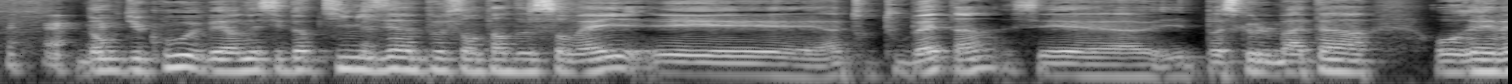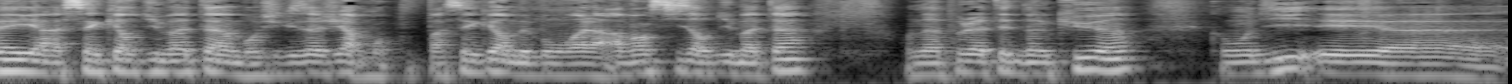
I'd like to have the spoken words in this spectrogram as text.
Donc du coup, eh ben, on essaie d'optimiser un peu son temps de sommeil et un truc tout bête, hein, c'est euh, parce que le matin, au réveil à 5 heures du matin, bon j'exagère, bon peut-être pas 5 heures, mais bon voilà, avant 6 heures du matin, on a un peu la tête dans le cul, hein, comme on dit, et euh,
